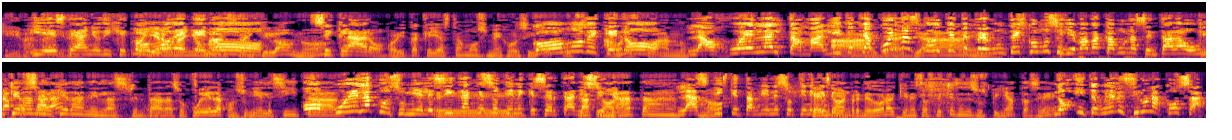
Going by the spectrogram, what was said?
Qué Y este año dije, No, ¿cómo y era un de año que más no? tranquilón, ¿no? Sí, claro. Ahorita que ya estamos mejorcitos. ¿Cómo pues, de que no? La hojuela, el tamalito. ¿Te Ay, acuerdas, ay, Moy, que te ay. pregunté cómo se llevaba a cabo una sentada o ¿Qué una quedan, posada? en, quedan en las sentadas? Hojuela con su mielecita. Hojuela con su mielecita, que eso Eh, tiene que ser la tradición. piñata, Las ¿no? que también eso tiene Que que ser. emprendedora que en estas fechas hace sus piñatas, ¿eh? No, y te voy a decir una cosa.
